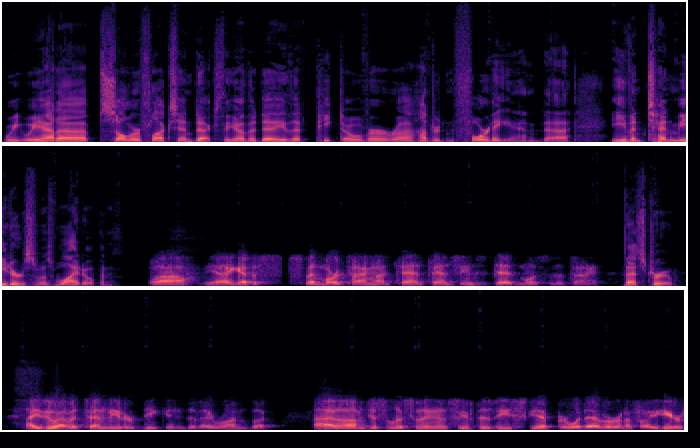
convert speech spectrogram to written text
We we had a solar flux index the other day that peaked over uh, 140, and uh, even 10 meters was wide open. Wow. Yeah, I got to spend more time on 10. 10 seems dead most of the time. That's true. I do have a 10 meter beacon that I run, but I don't know. I'm just listening and see if there's e skip or whatever. And if I hear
